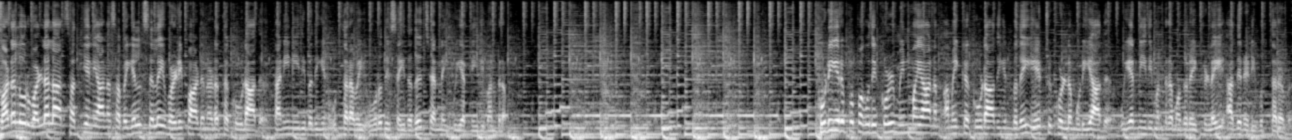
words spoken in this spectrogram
வடலூர் வள்ளலார் சத்தியஞான சபையில் சிலை வழிபாடு நடத்தக்கூடாது. தனி நீதிபதியின் உத்தரவை உறுதி செய்தது சென்னை உயர்நீதிமன்றம் குடியிருப்பு பகுதிக்குள் மின்மயானம் அமைக்கக்கூடாது என்பதை ஏற்றுக்கொள்ள முடியாது. உயர்நீதிமன்ற மதுரை கிளை அதிரடி உத்தரவு.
